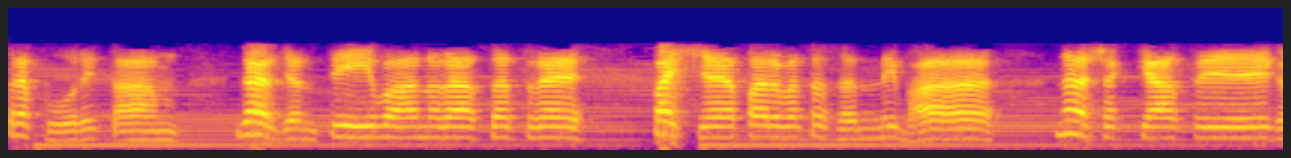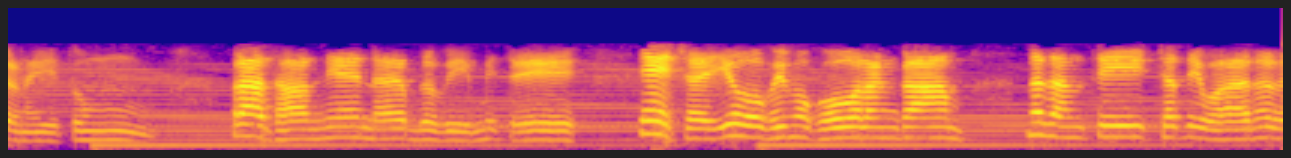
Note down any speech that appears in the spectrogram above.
प्रपूरिताम् गर्जन्ति वानरा तत्र पश्य पर्वतसन्निभा न शक्यासे गणयितुम्। प्राधान्येन ब्रवीमिते एष योऽभिमुखो लङ्काम् न दन्तिष्ठति वानर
